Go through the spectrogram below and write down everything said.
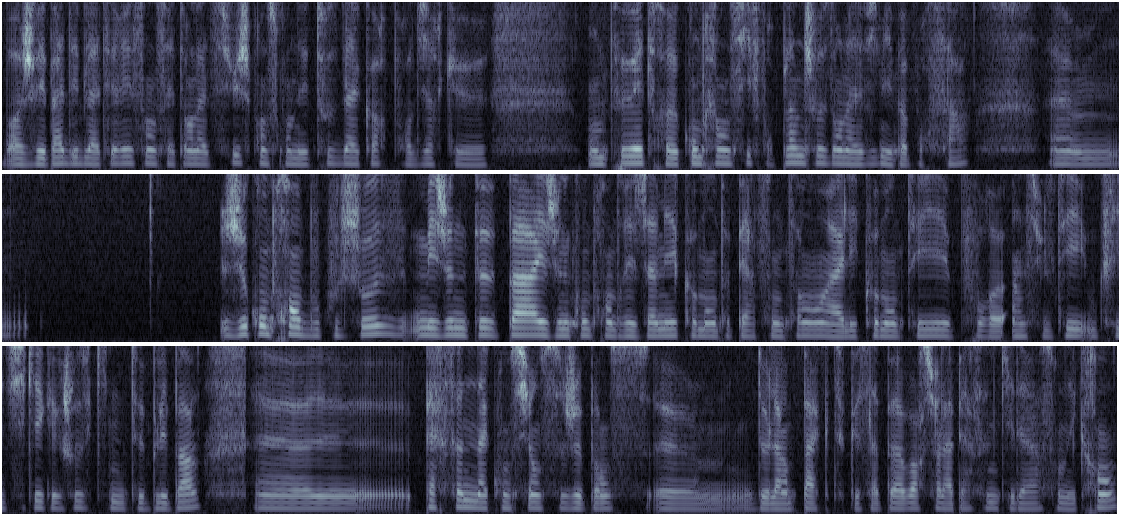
Bon, je vais pas déblatérer 107 ans là-dessus. Je pense qu'on est tous d'accord pour dire que on peut être compréhensif pour plein de choses dans la vie, mais pas pour ça. Euh, je comprends beaucoup de choses, mais je ne peux pas et je ne comprendrai jamais comment on peut perdre son temps à aller commenter pour euh, insulter ou critiquer quelque chose qui ne te plaît pas. Euh, personne n'a conscience, je pense, euh, de l'impact que ça peut avoir sur la personne qui est derrière son écran.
